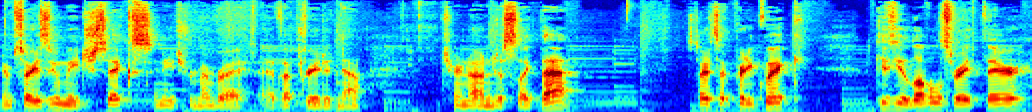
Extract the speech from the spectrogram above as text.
I'm sorry, Zoom H6. I need to remember I, I've upgraded now. Turn it on just like that. Starts up pretty quick. Gives you levels right there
